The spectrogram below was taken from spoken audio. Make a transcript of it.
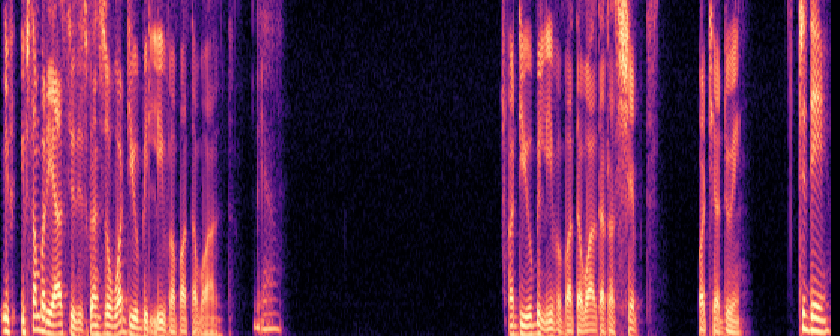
if if somebody asks you this question, so what do you believe about the world? yeah What do you believe about the world that has shaped what you're doing? today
